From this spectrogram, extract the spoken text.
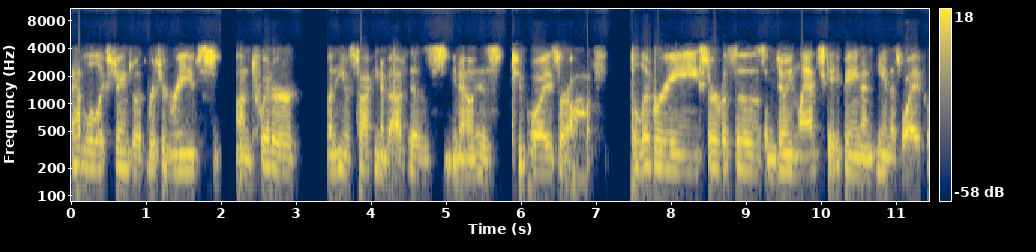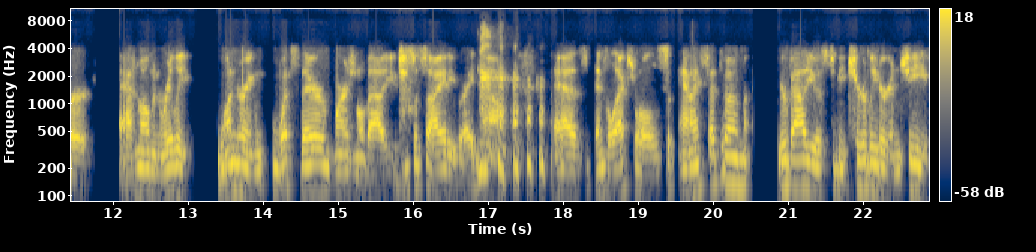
had a little exchange with richard reeves on twitter when he was talking about his you know his two boys are off delivery services and doing landscaping, and he and his wife are at home and really wondering what's their marginal value to society right now as intellectuals. And I said to him, Your value is to be cheerleader in chief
